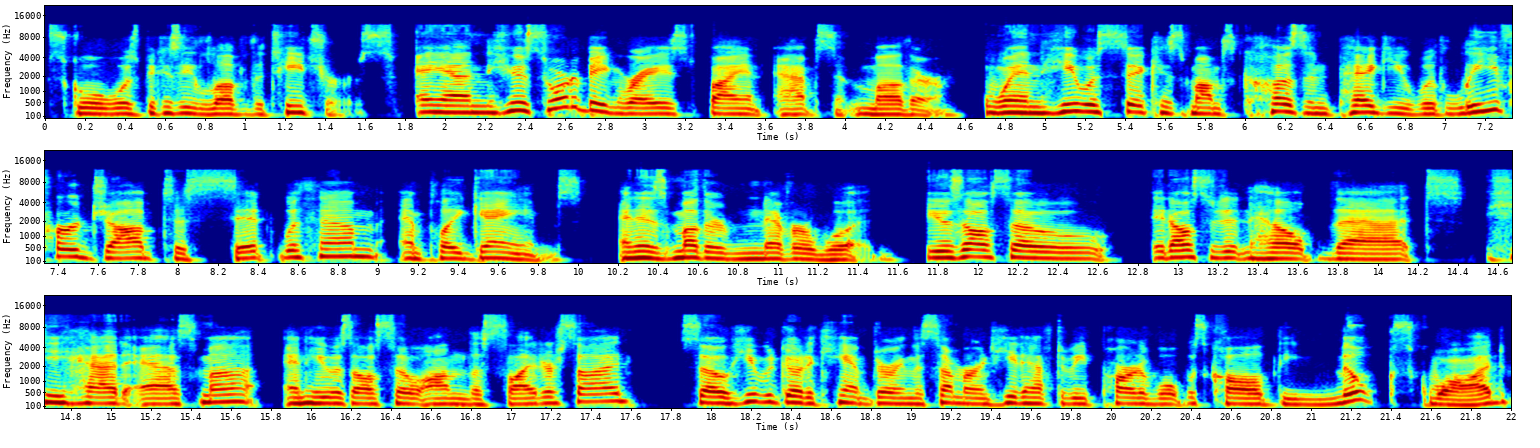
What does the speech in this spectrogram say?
school was because he loved the teachers. And he was sort of being raised by an absent mother. When he was sick, his mom's cousin, Peggy, would leave her job to sit with him and play games. And his mother never would. He was also, it also didn't help that he had asthma and he was also on the slider side. So he would go to camp during the summer and he'd have to be part of what was called the milk squad,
